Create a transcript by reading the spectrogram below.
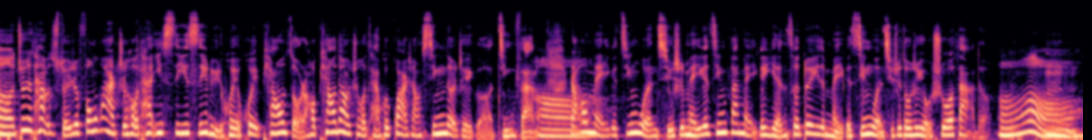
呃，就是它随着风化之后，它一丝一丝一缕会会飘走，然后飘掉之后才会挂上新的这个经幡。哦，然后每一个经文，其实每一个经幡，每一个颜色对应的每一个经文，其实都是有说法的。哦，嗯，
